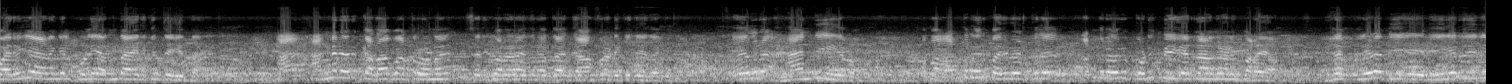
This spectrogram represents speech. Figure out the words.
വരികയാണെങ്കിൽ പുള്ളി എന്തായിരിക്കും ചെയ്യുന്നത്? അങ്ങനെ ഒരു കഥാപാത്രമാണ് ശരിക്കും പറയുന്നത് ഇതിനകത്ത് ജാഫർ അടിക്ക് ചെയ്തേക്കുന്നത്. ഏതൊരു ഹാൻഡി ഹീറോ അപ്പോൾ അത്ര ഒരു പരിവേഷത്തിൽ അത്ര ഒരു കൊടി ഭീകരനാണെന്ന് വേണമെങ്കിൽ പറയാം. പക്ഷേ പുള്ളിയുടെ ഭീകര രീതി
